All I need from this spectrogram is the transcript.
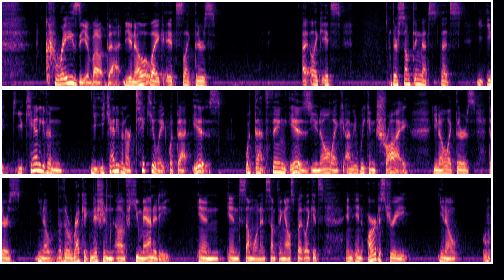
crazy about that you know? Like it's like there's I, like it's there's something that's that's you you can't even you, you can't even articulate what that is what that thing is you know? Like i mean we can try you know? Like there's there's you know the, the, recognition of humanity in in someone and something else but like it's in in artistry you know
